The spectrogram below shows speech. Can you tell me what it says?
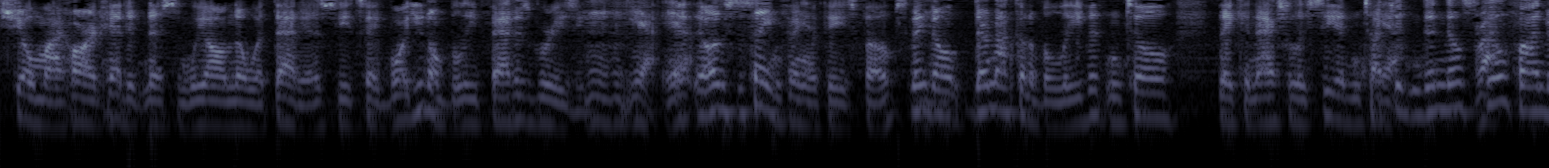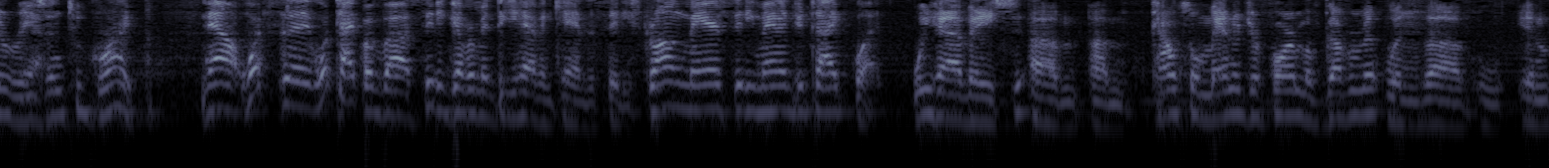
show my hard headedness, and we all know what that is. He'd say, "Boy, you don't believe fat is greasy." Mhm, Yeah, yeah. You know, it's the same thing with these folks. They don't. They're not going to believe it until they can actually see it and touch Yeah. it, and then they'll still Right. find a reason to gripe. Now, what's the what type of uh, city government do you have in Kansas City? Strong mayor, city manager type? What? We have a um, um, council manager form of government with, Mm-hmm. uh, in,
